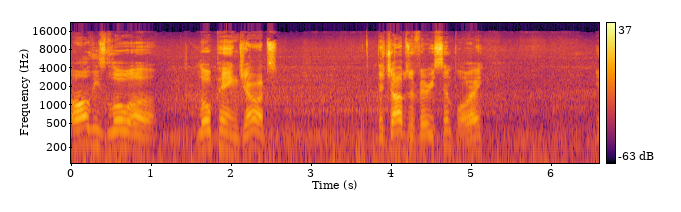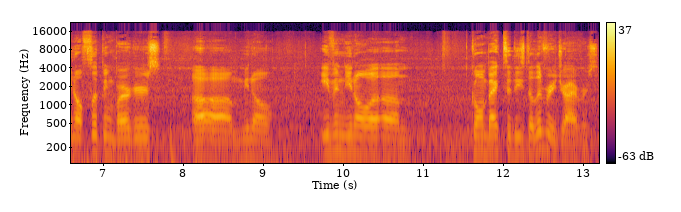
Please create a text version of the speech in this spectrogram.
all these low, uh, low-paying jobs, the jobs are very simple. Right. You know, flipping burgers. Um, you know, even you know, uh, um, going back to these delivery drivers.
